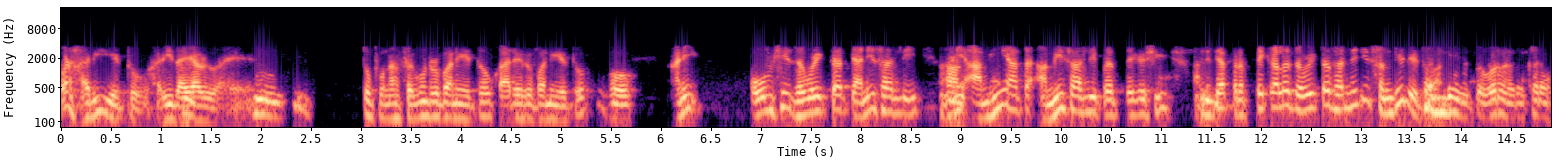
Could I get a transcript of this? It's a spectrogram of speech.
पण हरी येतो हरी दयाळू आहे. तो पुन्हा सगुण रूपाने येतो कार्यरूपाने येतो हो आणि ओमशी जवळीकता त्यांनी साधली. आणि आम्ही आता आम्ही साधली प्रत्येकाशी आणि त्या प्रत्येकाला जवळीकता साधण्याची संधी देतो बरोबर.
